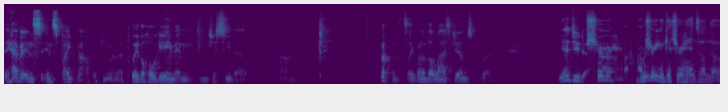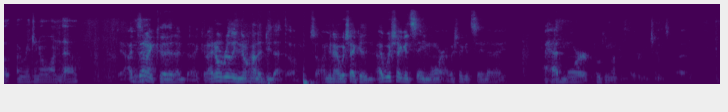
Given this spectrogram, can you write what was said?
they have it in in Spikemuth if you want to play the whole game and, and just see that. Um, it's like one of the last gems, but yeah, dude. Sure. um, I'm sure you can get your hands on the original one, though. Yeah, I bet I could. I bet I could. I don't really know how to do that though. So I mean, I wish I could. I wish I could say more. I wish I could say that I, I had more Pokemon from other regions, but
